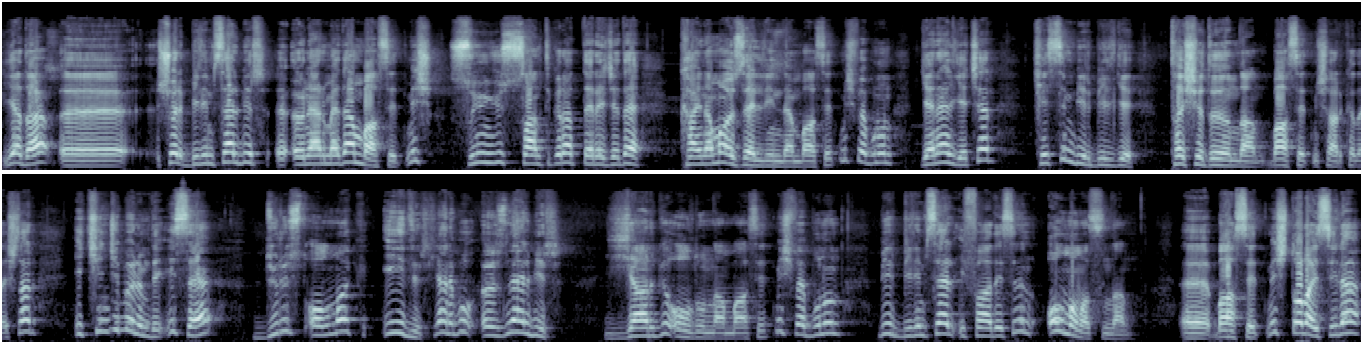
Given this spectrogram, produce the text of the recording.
ya da e, şöyle bilimsel bir e, önermeden bahsetmiş. Suyun 100 santigrat derecede kaynama özelliğinden bahsetmiş ve bunun genel geçer kesin bir bilgi taşıdığından bahsetmiş arkadaşlar. İkinci bölümde ise dürüst olmak iyidir. Yani bu öznel bir yargı olduğundan bahsetmiş ve bunun bir bilimsel ifadesinin olmamasından e, bahsetmiş. Dolayısıyla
